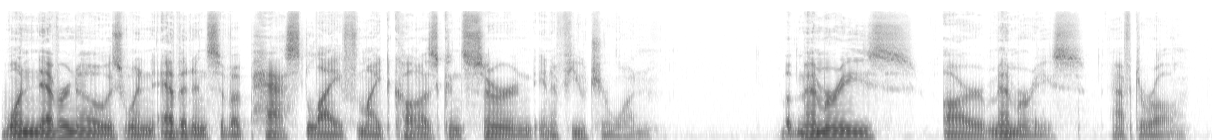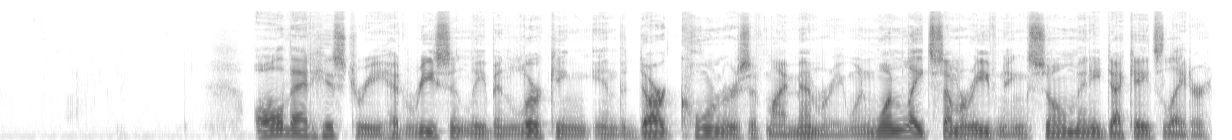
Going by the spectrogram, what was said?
One never knows when evidence of a past life might cause concern in a future one. But memories are memories, after all. All that history had recently been lurking in the dark corners of my memory when one late summer evening, so many decades later,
